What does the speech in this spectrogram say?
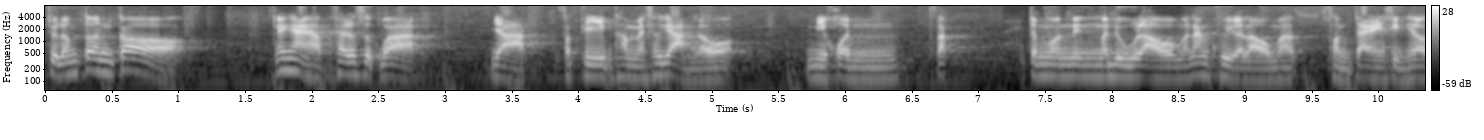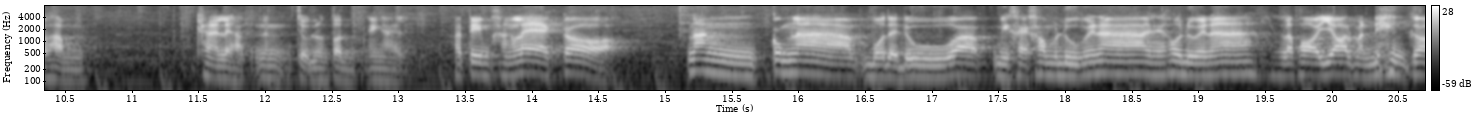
จุดเริ่มต้นก็ง่ายๆครับแค่รู้สึกว่าอยากสตรีมทำอะไรสักอย่างแล้วมีคนสักจำนวนหนึ่งมาดูเรามานั่งคุยกับเรามาสนใจในสิ่งที่เราทำแค่นั้นเลยครับนั่นจุดเริ่มต้นง่ายๆเลยสตรีมครั้งแรกก็นั่งก้มหน้าโมแต่ดูว่ามีใครเข้ามาดูไหมน่าใครเข้ามาดูไหมนะ แล้วพอยอดมันเด้งก็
